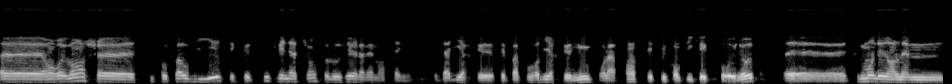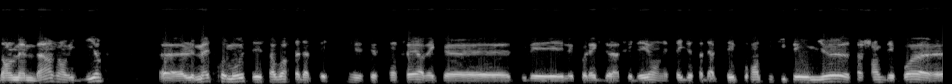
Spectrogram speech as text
en revanche, ce qu'il faut pas oublier, c'est que toutes les nations sont logées à la même enseigne. C'est-à-dire que c'est pas pour dire que nous, pour la France, c'est plus compliqué que pour une autre. tout le monde est dans le même bain, j'ai envie de dire. Euh, le maître mot, c'est savoir s'adapter. Et c'est ce qu'on fait avec euh, tous les, collègues de la Fédé. On essaye de s'adapter pour anticiper au mieux, sachant que des fois, euh,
